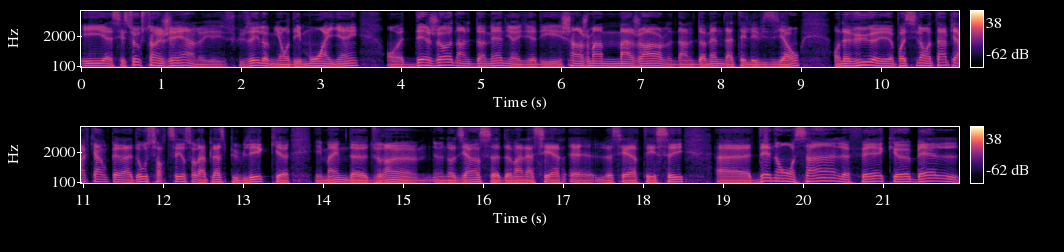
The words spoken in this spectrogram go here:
et euh, c'est sûr que c'est un géant. Là. Excusez, là, mais ils ont des moyens. On a déjà dans le domaine, il y a, il y a des changements majeurs là, dans le domaine de la télévision. On a vu euh, il n'y a pas si longtemps Pierre-Carl Pelado sortir sur la place publique euh, et même de- durant un- une audience devant la CR, euh, le CRTC, euh, dénonçant le fait que Bell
